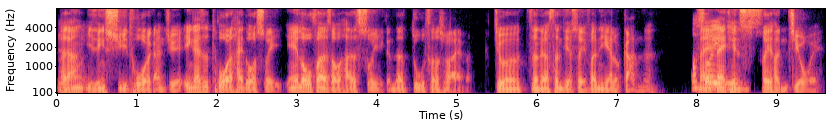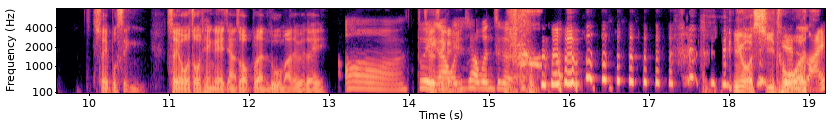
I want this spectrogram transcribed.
好嗯像已经虚脱的感觉，应该是脱了太多水，因为漏粪的时候它的水跟着注射出来嘛，就整个身体的水分应该都干了。哦，所以那那一天睡很久诶，睡不醒，所以我昨天跟你讲说不能录嘛，对不对？哦，对啊，我就是要问这个，因为我虚脱 来。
